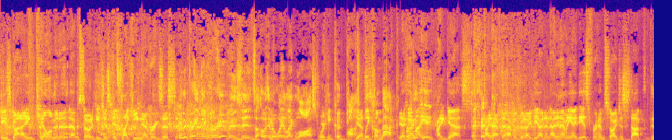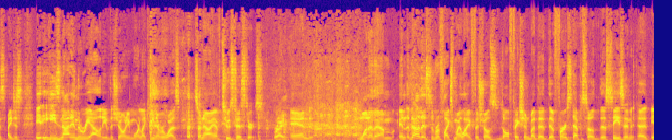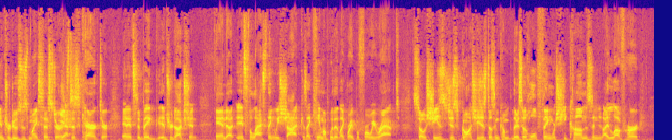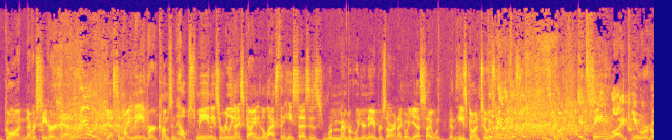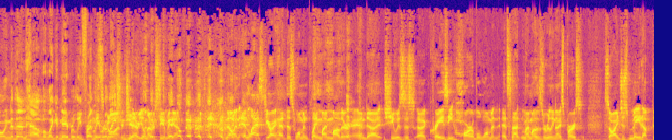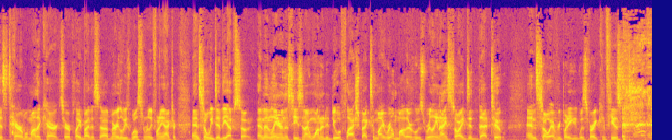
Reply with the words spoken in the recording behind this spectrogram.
He's gone. I didn't kill him in an episode. He just, it's like he never existed. But the great thing for him is it's uh, in a way like Lost, where he could possibly Yes. come back. Yeah, right? he might. He, I guess I'd have to have a good idea. I didn't. I didn't have any ideas for him, so I just stopped. This. I just. he- he's not in the reality of the show anymore, like he never was. So now I have two sisters. Right. And one of them, and none of this reflects my life. The show's all fiction. But the the first episode this season uh, introduces my sister Yes. as this character, and it's a big introduction. And uh, it's the last thing we shot because I came up with it like right before we wrapped. So she's just gone. She just doesn't come. There's a whole thing where she comes and I love her. Gone. Never see her again. Really? Yes. And my neighbor comes and helps me, and he's a really nice guy. And the last thing he says is, "Remember who your neighbors are." And I go, "Yes, I would." And he's gone too. He's Really? gonna- Because gone. it seemed like you were going to then have a, like a neighborly, friendly gone. relationship. Never- you'll never see him again. See him. No, and, and last year I had this woman play my mother, and uh, she was this uh, crazy, horrible woman. It's not, my mother's a really nice person. So I just made up this terrible mother character played by this uh, Mary Louise Wilson, really funny actor. And so we did the episode. And then later in the season, I wanted to do a flashback to my real mother, who was really nice, so I did that too. And so everybody was very confused.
